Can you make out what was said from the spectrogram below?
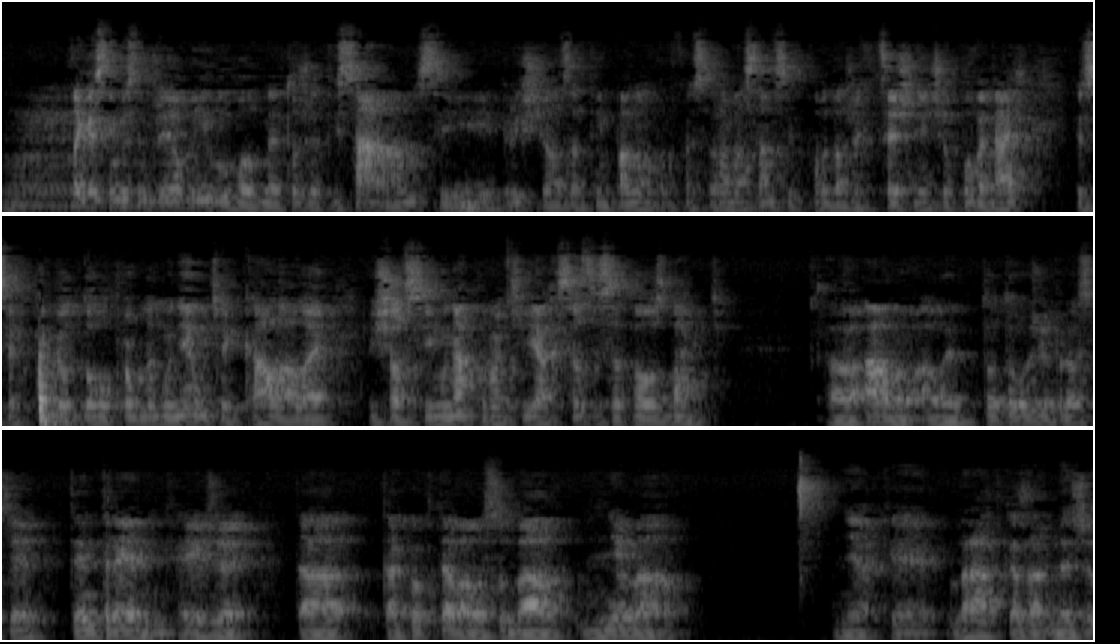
mm, Tak ja si myslím, že je obdivuhodné to, že ty sám si prišiel za tým pánom profesorom a sám si povedal, že chceš niečo povedať, že si ako keby od toho problému neutekal, ale išiel si mu naproti a chcel si sa toho zbaviť. Uh, áno, ale toto už je proste ten tréning, hej, že tá, tá koktává osoba nemá nejaké vrátka zadné, že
